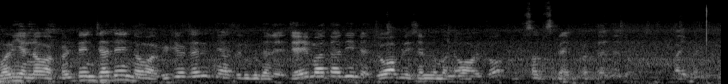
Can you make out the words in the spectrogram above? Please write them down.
મળીએ નવા કન્ટેન્ટ સાથે નવા વીડિયો સાથે. ત્યાં સુધી બધાને જય માતાજી ને જો આપણી ચેનલમાં નવા હોય તો સબસ્ક્રાઈબ કરતા જજો બાય બાય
